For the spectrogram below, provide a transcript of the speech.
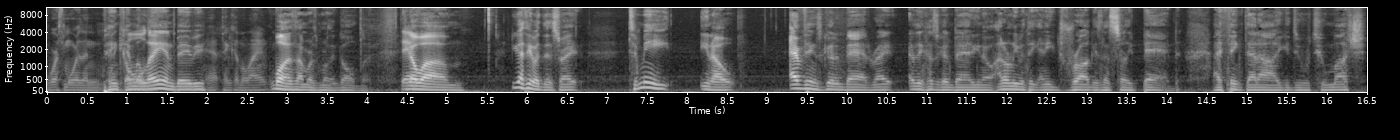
worth more than Pink gold. Himalayan, baby. Yeah, pink Himalayan. Well, it's not worth more than gold, but They you know, um, you gotta think about this, right? to me, you know, everything's good and bad, right? Everything a good and bad. You know, I don't even think any drug is necessarily bad. I think that uh, you do too much.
